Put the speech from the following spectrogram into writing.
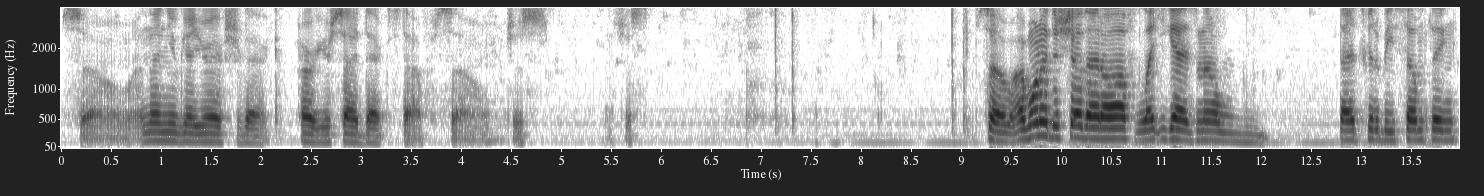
So, and then you get your extra deck, or your side deck stuff, so, just, just So I wanted to show that off, let you guys know that's going to be something.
